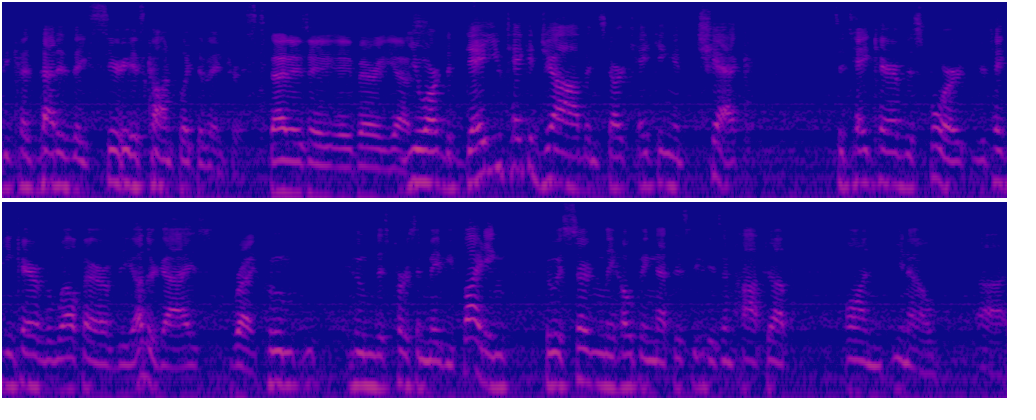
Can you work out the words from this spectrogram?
because that is a serious conflict of interest. That is a, a very yes. You are the day you take a job and start taking a check to take care of the sport, you're taking care of the welfare of the other guys right. whom whom this person may be fighting, who is certainly hoping that this dude isn't hopped up on you know uh,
